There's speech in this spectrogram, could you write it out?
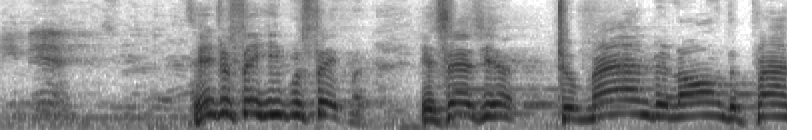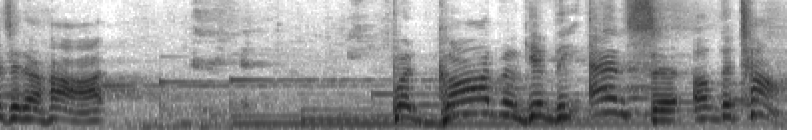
It's an interesting Hebrew statement. It says here, to man belong the plans of the heart, but God will give the answer of the tongue.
